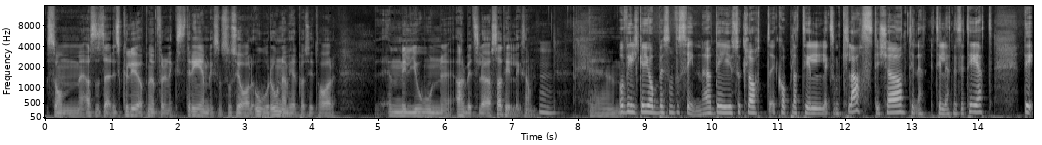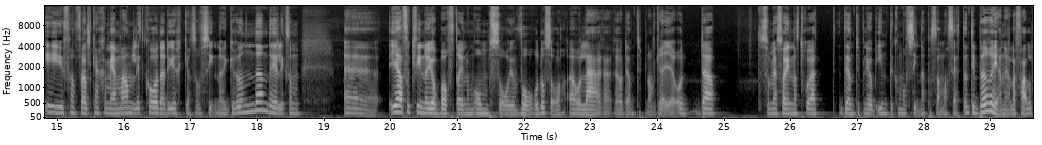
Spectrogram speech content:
Som, alltså så här, det skulle ju öppna upp för en extrem liksom, social oro när vi helt plötsligt har en miljon arbetslösa till liksom. Ehm, Ehm. Och vilka jobb är som försvinner? Det är ju såklart kopplat till liksom klass, till kön, till, till etnicitet. Det är ju framförallt kanske mer manligt kodade yrken som försvinner i grunden. Det är liksom eh, Ja, för kvinnor jobbar ofta inom omsorg och vård och så. Och lärare och den typen av grejer. Och där, som jag sa innan, tror jag att den typen av jobb inte kommer att försvinna på samma sätt. Inte i början i alla fall.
